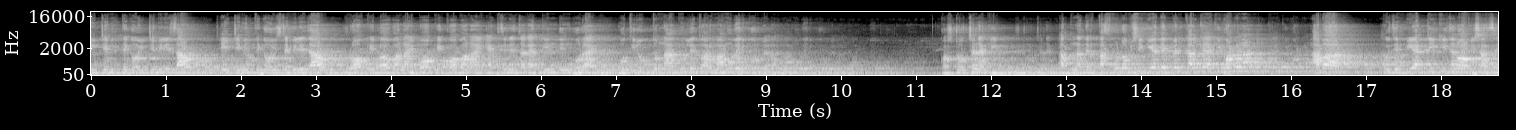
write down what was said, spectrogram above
এই টেবিল থেকে ওই টেবিলে যাও, এই টেবিল থেকে ওই টেবিলে যাও। রকে ব বানায় ব কে বানায় একদিনের জায়গায় তিন দিন ঘোরায়। অতিরিক্ত না ঘুরলে তো আর মামু বের করবে না। কষ্ট হচ্ছে নাকি? আপনাদের পাসপোর্ট অফিসে গিয়ে দেখবেন কালকে একই ঘটনা। আবার ওই যে বিআরটি কি যেন অফিস আছে,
